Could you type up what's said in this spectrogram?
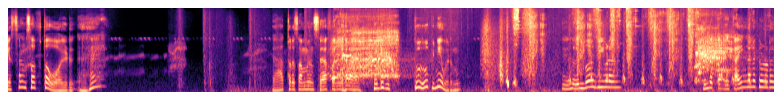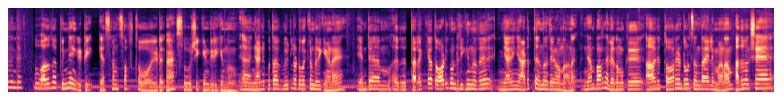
എസൻസ് ഓഫ് ദ വോയിഡ് യാത്ര സമയം സേഫ് അല്ല. പിന്നെയും വരുന്നു. എന്തോ ഇവിടെ കൈ- കൈയും കാലൊക്കെ ഇവിടെ ഇതിന്റെ അതാ പിന്നെയും കിട്ടി. എസൻസ് ഓഫ് ദ വോയിഡ് സൂക്ഷിക്കേണ്ടിയിരിക്കുന്നു. ഞാനിപ്പോ വീട്ടിലോട്ട് പോയിക്കൊണ്ടിരിക്കുകയാണേ. എന്റെ തലയ്ക്കകത്ത് ഓടിക്കൊണ്ടിരിക്കുന്നത് ഞാൻ ഇനി അടുത്ത് എന്തോ ചെയ്യണമെന്നാണ്. ഞാൻ പറഞ്ഞല്ലോ നമുക്ക് ആ ഒരു തോരൻ ടൂൾസ് എന്തായാലും വേണം. അത് പക്ഷേ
